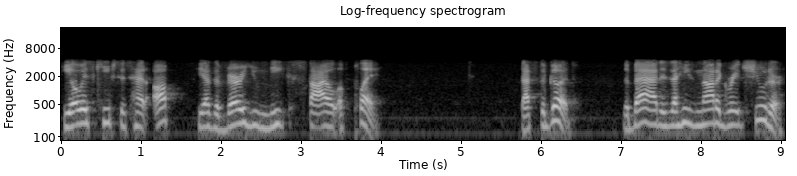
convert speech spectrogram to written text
He always keeps his head up. He has a very unique style of play. That's the good. The bad is that he's not a great shooter.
